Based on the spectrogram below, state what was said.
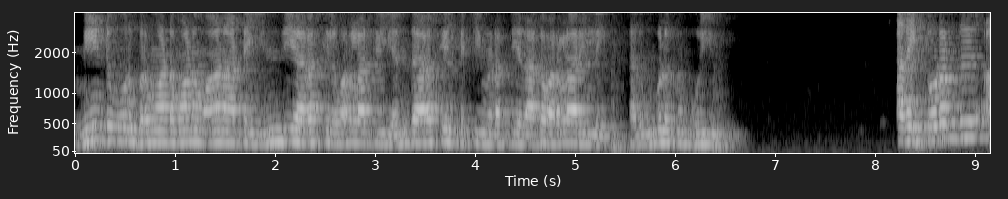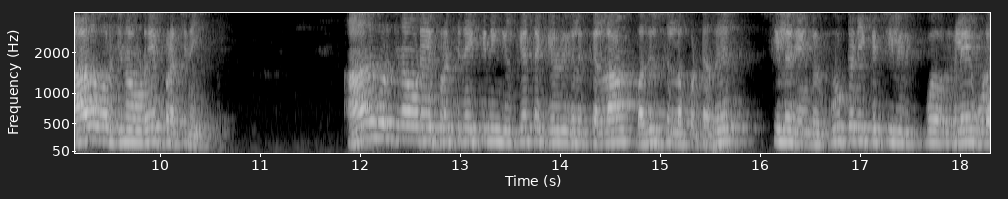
மீண்டும் ஒரு பிரம்மாண்டமான மாநாட்டை இந்திய அரசியல் வரலாற்றில் எந்த அரசியல் கட்சியும் நடத்தியதாக வரலாறு இல்லை. அது உங்களுக்கும் புரியும். அதைத் தொடர்ந்து ஆதவர்ஜுனாவுடைய பிரச்சனை. ஆதவர்ஜுனாவுடைய பிரச்சனைக்கு நீங்கள் கேட்ட கேள்விகளுக்கெல்லாம் பதில் சொல்லப்பட்டது சிலர் எங்கள் கூட்டணி கட்சியில் இருப்பவர்களே கூட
